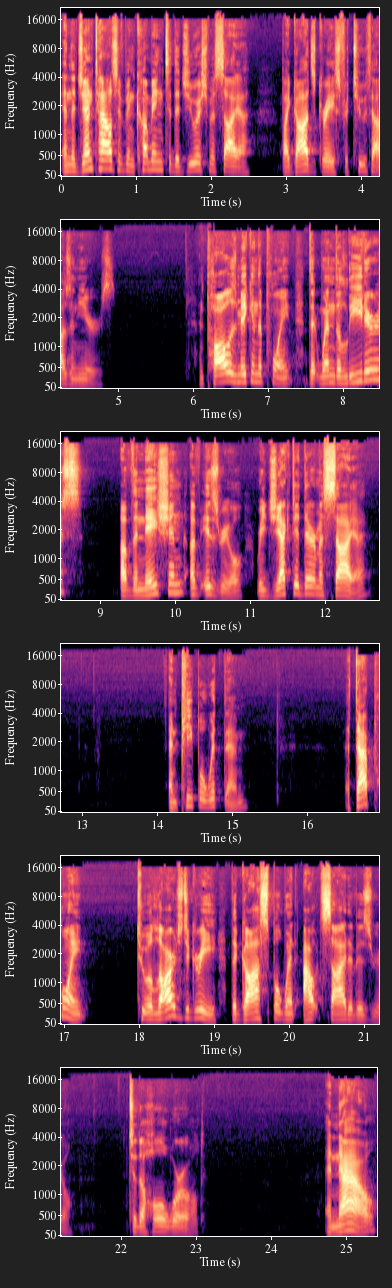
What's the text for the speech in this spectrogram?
And the Gentiles have been coming to the Jewish Messiah by God's grace for 2,000 years. And Paul is making the point that when the leaders of the nation of Israel rejected their Messiah and people with them, at that point, to a large degree, the gospel went outside of Israel to the whole world. And now,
